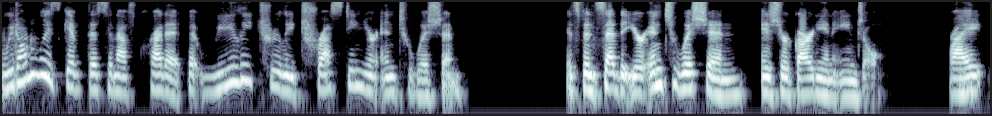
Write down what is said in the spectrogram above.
we don't always give this enough credit, but really truly trusting your intuition. It's been said that your intuition is your guardian angel, right? Mm-hmm.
